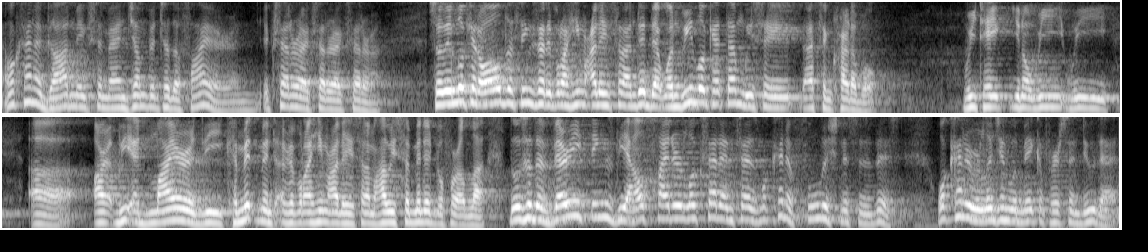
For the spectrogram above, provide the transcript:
And what kind of God makes a man jump into the fire? And etc., etc., etc. So they look at all the things that Ibrahim alayhi did that when we look at them, we say, that's incredible. We take, you know, we, we, uh, are, we admire the commitment of Ibrahim alayhi how he submitted before Allah. Those are the very things the outsider looks at and says, what kind of foolishness is this? What kind of religion would make a person do that?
